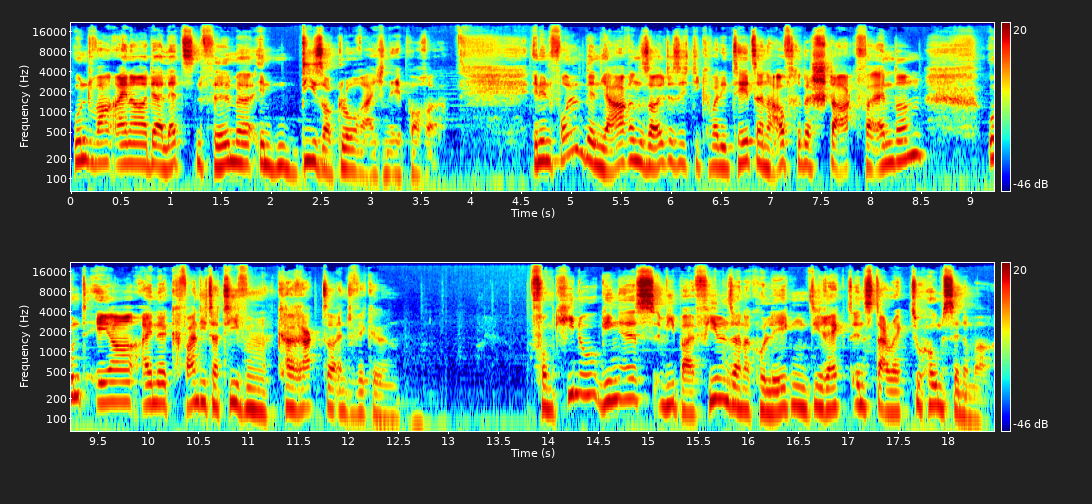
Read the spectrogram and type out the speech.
und war einer der letzten Filme in dieser glorreichen Epoche. In den folgenden Jahren sollte sich die Qualität seiner Auftritte stark verändern und er einen quantitativen Charakter entwickeln. Vom Kino ging es, wie bei vielen seiner Kollegen, direkt ins Direct-to-Home-Cinema.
